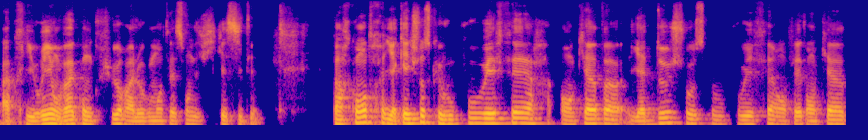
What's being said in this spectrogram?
a priori, on va conclure à l'augmentation d'efficacité. Par contre, il y a quelque chose que vous pouvez faire en cas il y a deux choses que vous pouvez faire en fait en cas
